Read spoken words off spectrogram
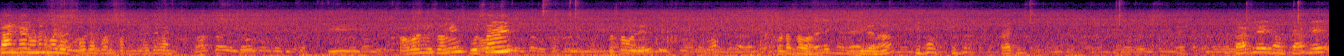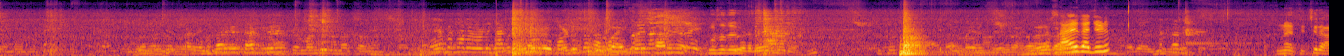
కానీ ఉండను పడు పోతే పోనీ పడు అయితే కానీ ఉన్నాయి తెచ్చిరా?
